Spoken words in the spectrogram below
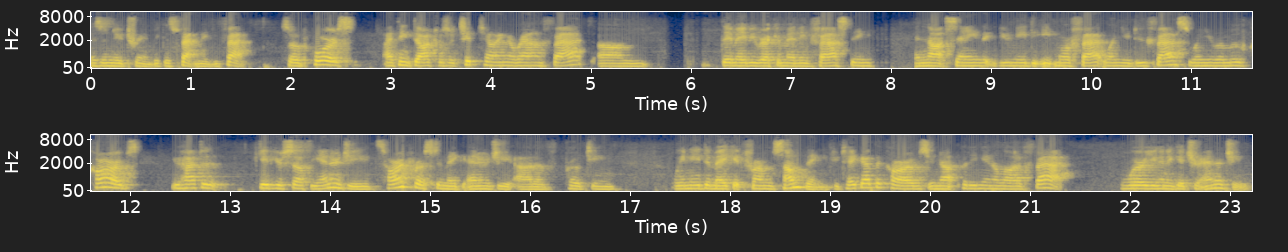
as a nutrient because fat made you fat. So, of course, I think doctors are tiptoeing around fat. Um, they may be recommending fasting and not saying that you need to eat more fat when you do fast. When you remove carbs, you have to give yourself the energy. It's hard for us to make energy out of protein. We need to make it from something. If you take out the carbs, you're not putting in a lot of fat. Where are you going to get your energy?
